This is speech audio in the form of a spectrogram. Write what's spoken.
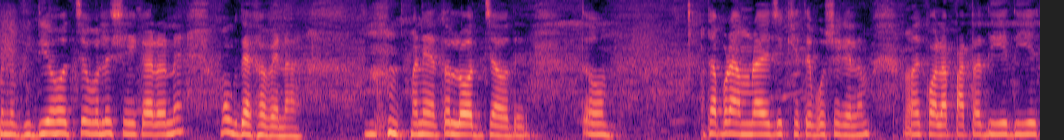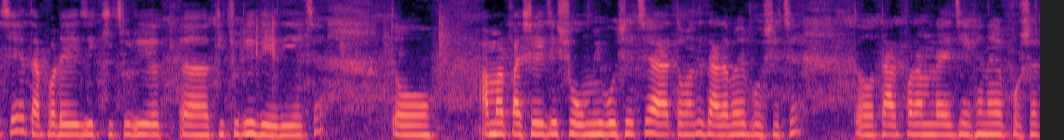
মানে ভিডিও হচ্ছে বলে সেই কারণে মুখ দেখাবে না। মানে এত লজ্জা ওদের। তো তারপরে আমরা এই যে খেতে বসে গেলাম। আমায় কলা পাতা দিয়ে দিয়েছে, তারপরে এই যে খিচুড়ি খিচুড়ি দিয়ে দিয়েছে। তো আমার পাশে এই যে সৌমি বসেছে আর তোমাদের দাদাভাই বসেছে। তো তারপর আমরা এই যে এখানে প্রসাদ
